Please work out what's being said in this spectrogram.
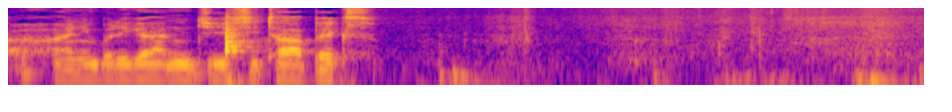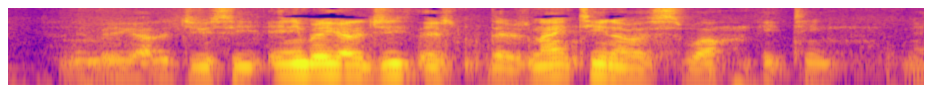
Oh, anybody got any juicy topics? Anybody got a juicy? Anybody got a juicy? There's there's 19 of us. Well, 18. Yeah,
